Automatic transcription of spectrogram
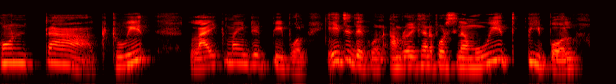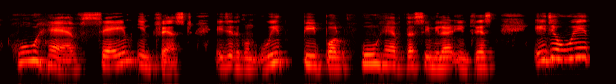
contact with like minded people এই যে দেখুন, আমরা ওইখানে পড়ছিলাম with people who have same interest এই যে দেখুন with people who have the similar interest এই যে with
